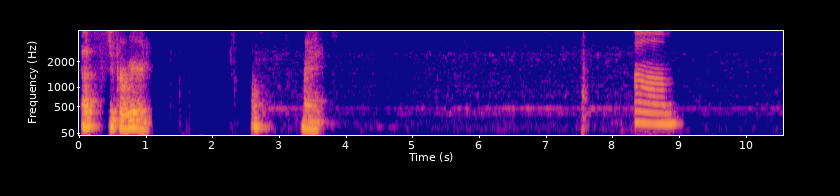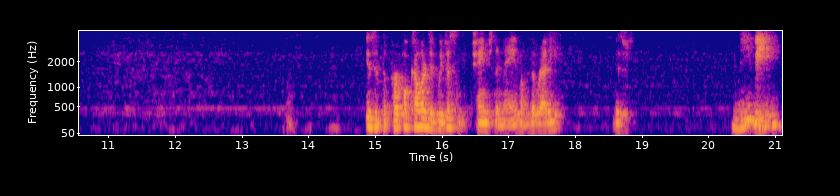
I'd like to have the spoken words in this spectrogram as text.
That's super weird. Right. Um, Is it the purple color? Did we just change the name of the ready? Is, Maybe.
